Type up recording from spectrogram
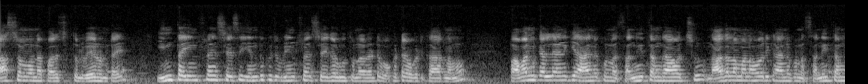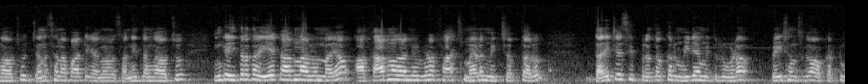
రాష్ట్రంలో ఉన్న పరిస్థితులు వేరుంటాయి. ఇంత ఇన్ఫ్లుయెన్స్ చేసి ఎందుకు ఇన్ఫ్లుయెన్స్ చేయగలుగుతున్నారంటే ఒకటే ఒకటి కారణము. పవన్ కళ్యాణ్కి ఆయనకున్న సన్నిహితం కావచ్చు నాదల మనోహరికి ఆయనకున్న సన్నిహితం కావచ్చు జనసేన పార్టీకి ఆయన సన్నిహితం కావచ్చు ఇంకా ఇతరతర ఏ కారణాలు ఉన్నాయో ఆ కారణాలన్నీ కూడా ఫ్యాక్ట్స్ మేడం మీకు చెప్తారు. దయచేసి ప్రతి ఒక్కరు మీడియా మిత్రులు కూడా పేషెన్స్గా ఒక టూ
